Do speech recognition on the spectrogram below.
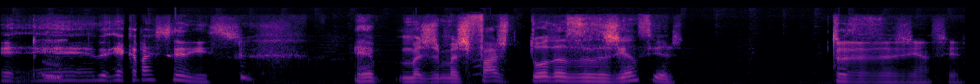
É, é- é capaz de ser isso. É, mas, mas faz de todas as agências. Todas as agências.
